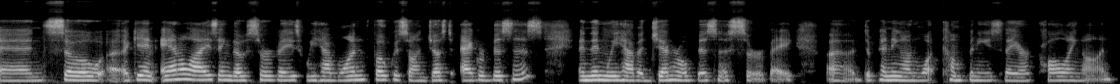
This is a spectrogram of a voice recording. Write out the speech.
and so, uh, again, analyzing those surveys, we have one focus on just agribusiness, and then we have a general business survey, uh, depending on what companies they are calling on.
